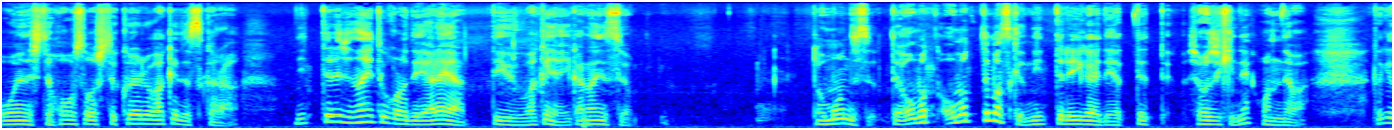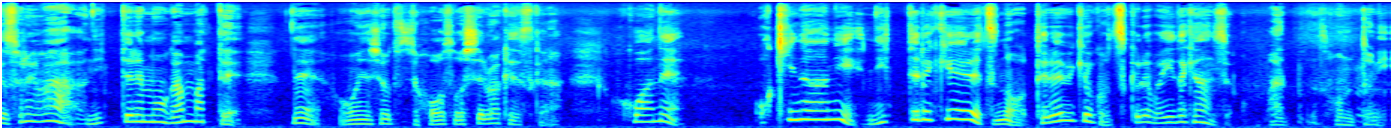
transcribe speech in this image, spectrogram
応援して放送してくれるわけですから日テレじゃないところでやれやっていうわけにはいかないんですよ。と思うんですよ。って思ってますけど日テレ以外でやってって正直ね本音は。だけどそれは日テレも頑張ってね応援しようとして放送してるわけですからここはね沖縄に日テレ系列のテレビ局を作ればいいだけなんですよ。まあ本当に。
